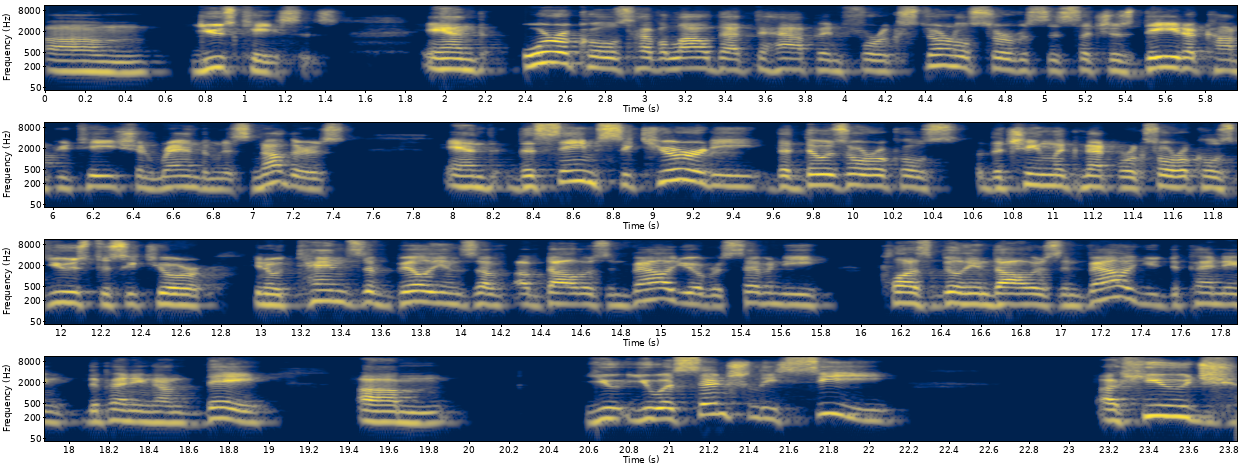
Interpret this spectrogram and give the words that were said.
um, use cases. And oracles have allowed that to happen for external services such as data, computation, randomness, and others. And the same security that those oracles, the Chainlink networks oracles use to secure, you know, tens of billions of, of dollars in value, over 70 plus billion dollars in value, depending, depending on the day, um, you, you essentially see a huge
